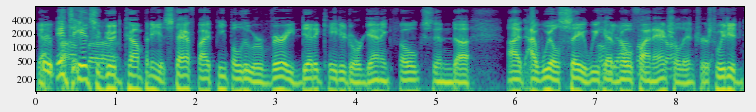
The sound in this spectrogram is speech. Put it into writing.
Yeah, okay, it's Bob, it's a uh, good company. It's staffed by people who are very dedicated organic folks, and uh, I, I will say we Oh, have yeah, no financial interest. We didn't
